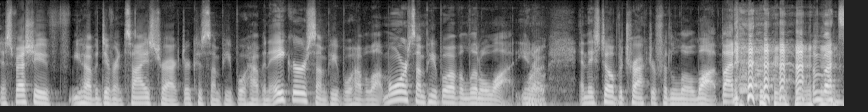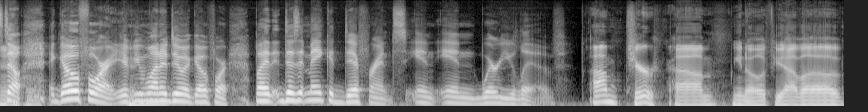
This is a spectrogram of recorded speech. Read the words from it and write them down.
especially if you have a different size tractor? Because some people have an acre, some people have a lot more, some people have a little lot. You know, and they still have a tractor for the little lot. But but still, go for it if you want to do it. Go for it. But does it make a difference in in where you live? Um, sure. Um, you know, if you have a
